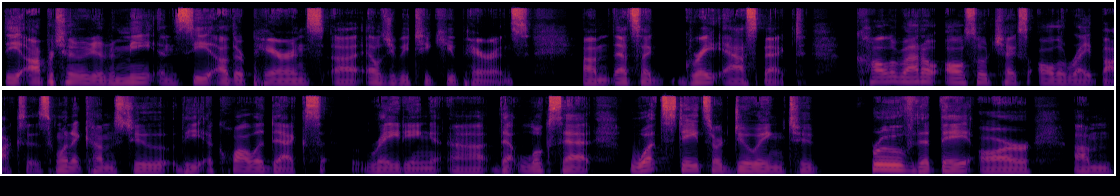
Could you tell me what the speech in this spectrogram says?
the opportunity to meet and see other parents uh, lgbtq parents. Um, that's a great aspect. Colorado also checks all the right boxes when it comes to the Equaldex rating uh, that looks at what states are doing to prove that they are um,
